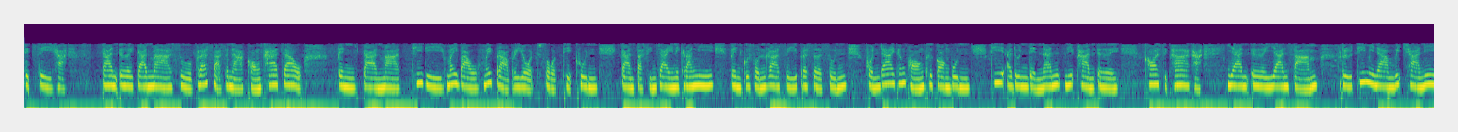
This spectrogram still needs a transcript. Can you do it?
สิบสี่ค่ะการเอ่ยการมาสู่พระศาสนาของข้าเจ้า เป็นการมาที่ดีไม่เบาไม่เปล่าประโยชน์ โสดถิคุณ การตัดสินใจในครั้งนี้ เป็นกุศลราศีประเสริฐสุน ผลได้ทั้งผองคือกองบุญ ที่อดุลเด่นนั้นนิพานเอ่ยข้อสิบห้าค่ะ ยานเอ่ยยานสามหรือที่มีนามวิชานี่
